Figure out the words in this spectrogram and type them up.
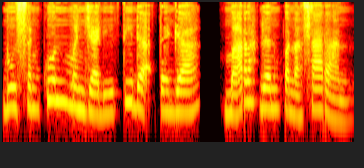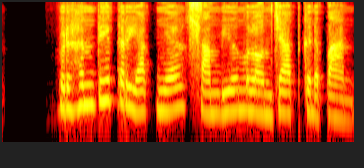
Bu Seng Kun menjadi tidak tega, marah dan penasaran. Berhenti teriaknya sambil meloncat ke depan.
